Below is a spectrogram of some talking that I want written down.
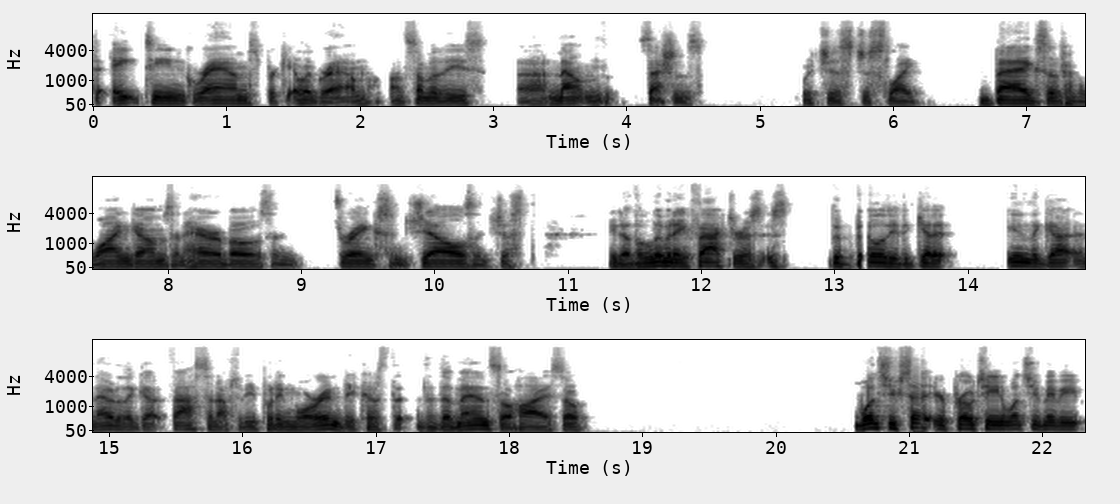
to 18 grams per kilogram on some of these uh, mountain sessions, which is just like bags of wine gums and Haribos and drinks and gels and just you know the limiting factor is, is the ability to get it in the gut and out of the gut fast enough to be putting more in because the, the demand's so high. So once you've set your protein once you've maybe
